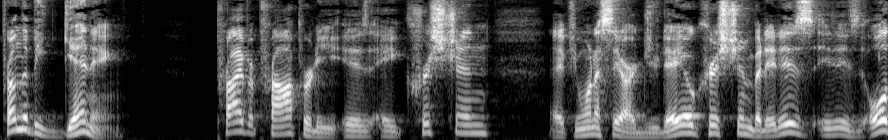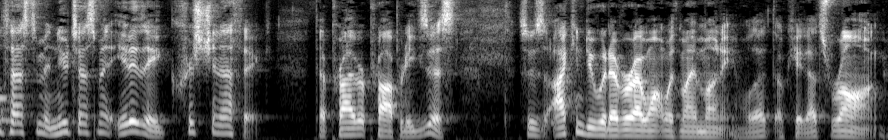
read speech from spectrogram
From the beginning, private property is a Christian, if you want to say our Judeo-Christian, but it is it is Old Testament, New Testament. It is a Christian ethic that private property exists. So I can do whatever I want with my money. Well, that, okay, that's wrong.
